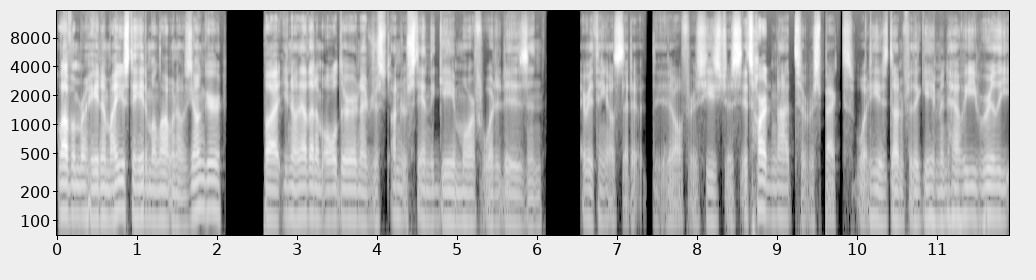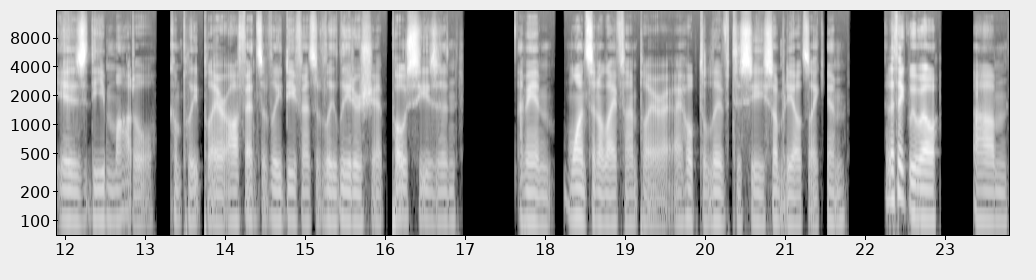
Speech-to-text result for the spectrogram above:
Love him or hate him. I used to hate him a lot when I was younger, but you know, now that I'm older and I just understand the game more for what it is and everything else that it, it offers, he's just it's hard not to respect what he has done for the game and how he really is the model complete player, offensively, defensively, leadership, postseason. I mean, once in a lifetime player. I, hope to live to see somebody else like him, and I think we will. Um,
